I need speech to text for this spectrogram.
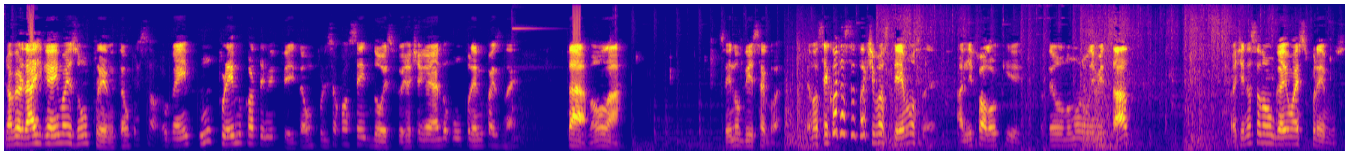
Na verdade, ganhei mais um prêmio. Então, eu ganhei um prêmio com a TMP. Então, por isso eu consegui dois, porque eu já tinha ganhado um prêmio com a Sniper. Tá, vamos lá. Sem nubice agora. Eu não sei quantas tentativas temos. Né? Ali falou que eu tenho um número limitado. Imagina se eu não ganho mais prêmios.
